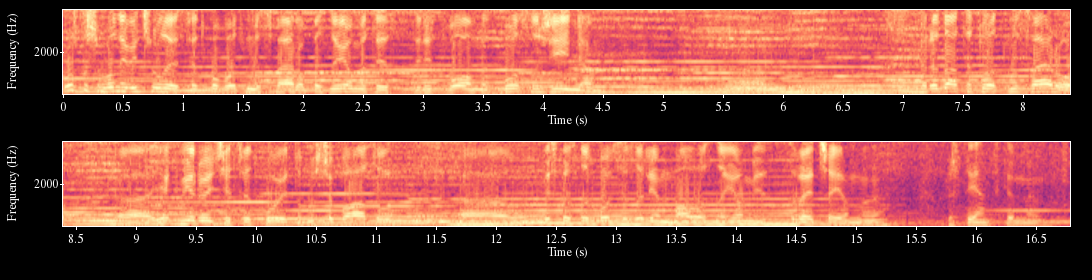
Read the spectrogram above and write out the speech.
Просто щоб вони відчули святкову атмосферу, познайомитись з Різдвом, з богослужінням, передати ту атмосферу, е, як віруючі святкують, тому що багато е, військовослужбовців взагалі мало знайомі з звичаями християнськими. –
